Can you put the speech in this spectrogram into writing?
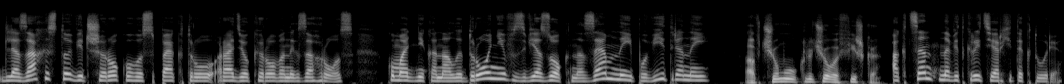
для захисту від широкого спектру радіокерованих загроз, командні канали дронів, зв'язок наземний і повітряний, А в чому ключова фішка? акцент на відкритій архітектурі,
